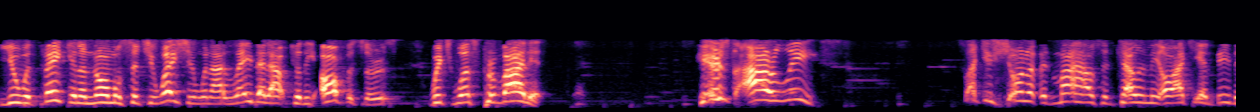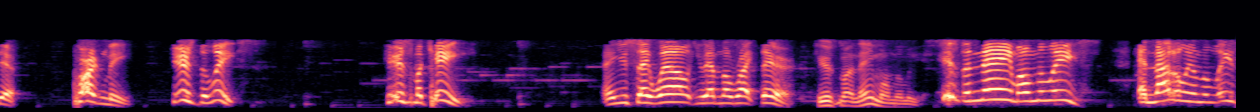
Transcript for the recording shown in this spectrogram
You would think in a normal situation when I lay that out to the officers, which was provided. Here's our lease. It's like you're showing up at my house and telling me, oh, I can't be there. Pardon me. Here's the lease. Here's my key. And you say, well, you have no right there. Here's my name on the lease. Here's the name on the lease. And not only on the lease,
